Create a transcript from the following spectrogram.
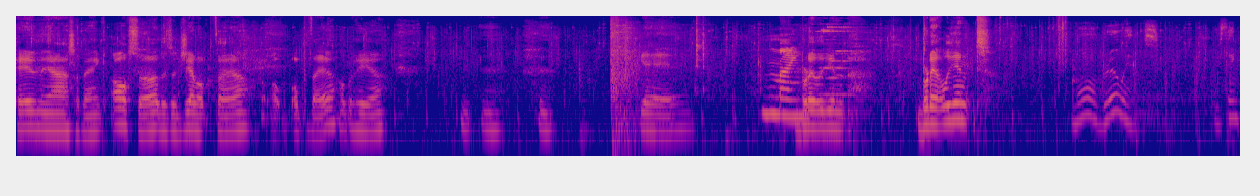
pain in the ass, I think. Also, there's a gem up there, up, up there, up here. Yeah, Mine. brilliant, brilliant. More ruins. You think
